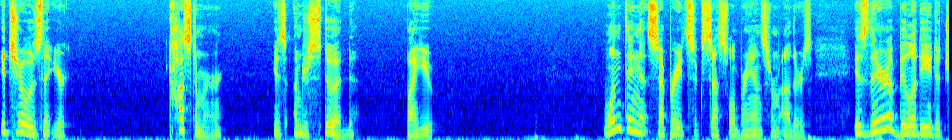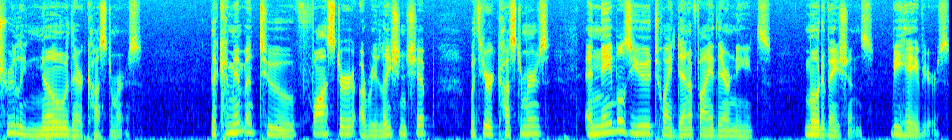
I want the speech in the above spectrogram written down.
It shows that your customer is understood by you. One thing that separates successful brands from others is their ability to truly know their customers. The commitment to foster a relationship with your customers enables you to identify their needs, motivations, behaviors.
